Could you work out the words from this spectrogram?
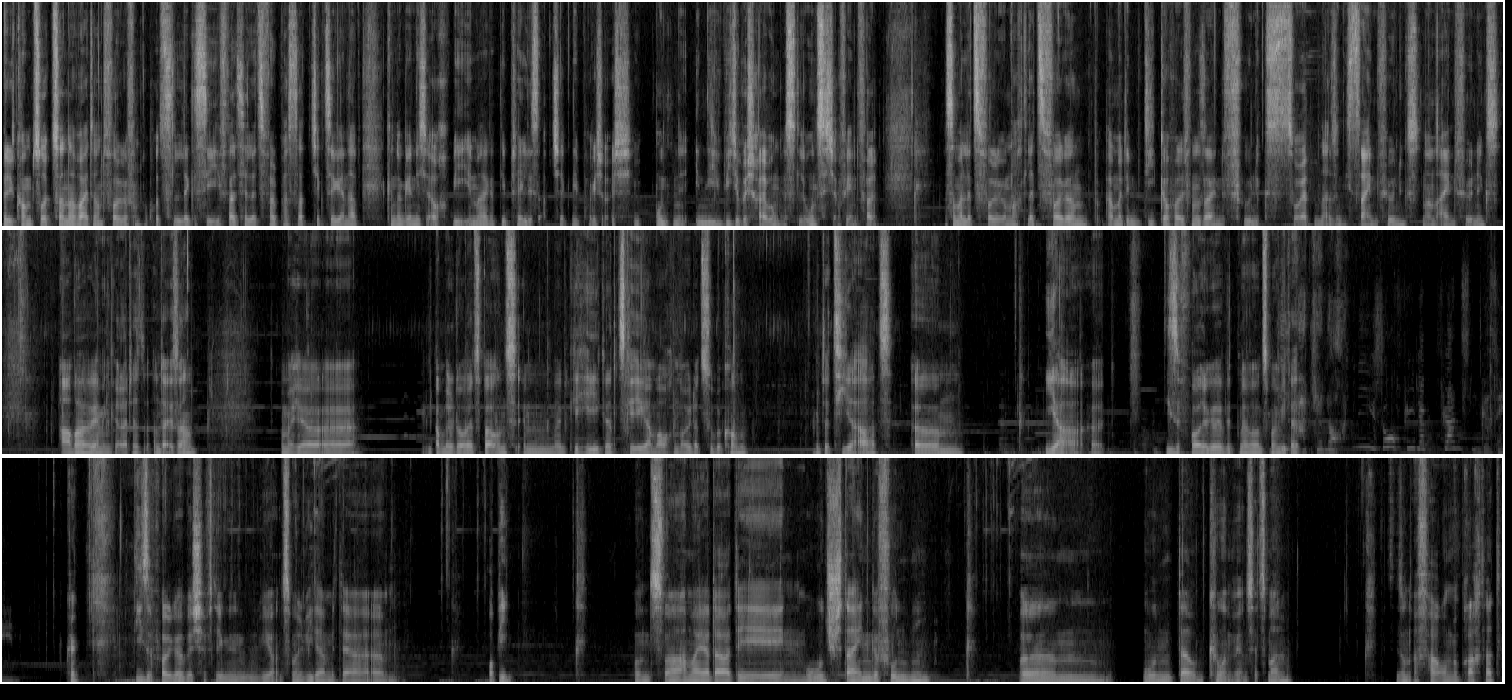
Willkommen zurück zu einer weiteren Folge von Hogwarts Legacy. Falls ihr letzte verpasst habt, checkt sie gerne ab. Könnt ihr gerne auch wie immer die Playlist abchecken. Die packe ich euch unten in die Videobeschreibung. Es lohnt sich auf jeden Fall. Was haben wir letzte Folge gemacht? Letzte Folge haben wir dem Diek geholfen, seinen Phönix zu retten. Also nicht seinen Phönix, sondern einen Phönix. Aber wir haben ihn gerettet und da ist er. Haben wir hier äh, Dumbledore jetzt bei uns im Gehege. Das Gehege haben wir auch neu dazu bekommen mit der Tierart. Ähm, ja, äh, diese Folge widmen wir uns mal wieder. Okay. Diese Folge beschäftigen wir uns mal wieder mit der ähm, Poppy. Und zwar haben wir ja da den Mondstein gefunden. Ähm, und darum kümmern wir uns jetzt mal. Was sie so eine Erfahrung gebracht hat.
